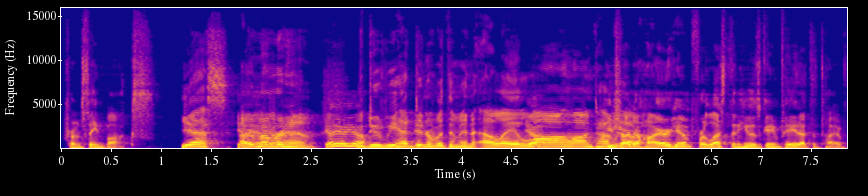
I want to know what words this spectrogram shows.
from Sanebox. Yes, Yeah, I yeah, remember yeah. him. Yeah, yeah, yeah. Dude, we had dinner with him in LA a long, long time You tried to hire him for less than he was getting paid at the time.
